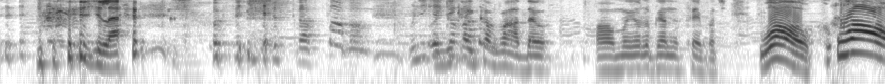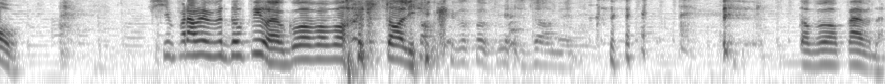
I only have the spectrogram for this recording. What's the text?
Źle. Szoksi nie skraftował. Unikaj Unikaj kowadeł. kowadeł. O, mój ulubiony trybacz. Wow! Wow! Się prawie wydupiłem głową o stolik. Szoksi został zmiażdżony. To było pewne.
